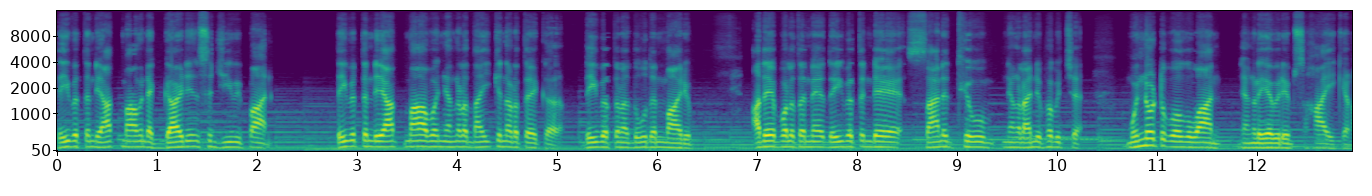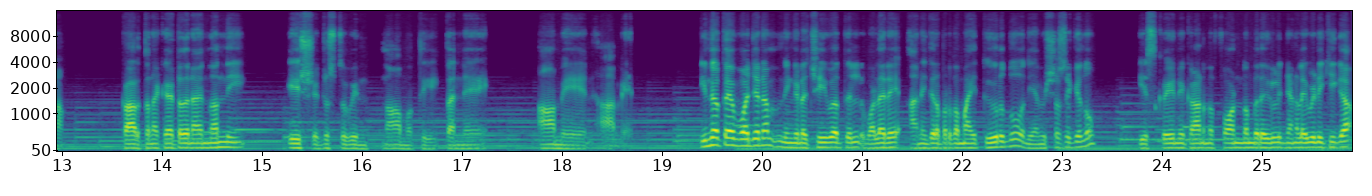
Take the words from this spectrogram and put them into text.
ദൈവത്തിന്റെ ആത്മാവിന്റെ ഗൈഡൻസ് ജീവിപ്പാൻ. ദൈവത്തിന്റെ ആത്മാവ് ഞങ്ങളെ നയിക്കുന്നിടത്തേക്ക് ദൈവത്തിന് ദൂതന്മാരും അതേപോലെ തന്നെ ദൈവത്തിന്റെ സാന്നിധ്യവും ഞങ്ങൾ അനുഭവിച്ച് മുന്നോട്ട് പോകുവാൻ ഞങ്ങൾ ഏവരെയും സഹായിക്കണം. പ്രാർത്ഥന കേട്ടതിനായി നന്ദി. യേശു ക്രിസ്തുവിൻ നാമത്തിൽ തന്നെ. ആമേൻ ആമേൻ. ഇന്നത്തെ വചനം നിങ്ങളുടെ ജീവിതത്തിൽ വളരെ അനുഗ്രഹപ്രദമായി തീർന്നു എന്ന് ഞാൻ വിശ്വസിക്കുന്നു. ഈ സ്ക്രീനിൽ കാണുന്ന ഫോൺ നമ്പറുകളിൽ ഞങ്ങളെ വിളിക്കുക.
